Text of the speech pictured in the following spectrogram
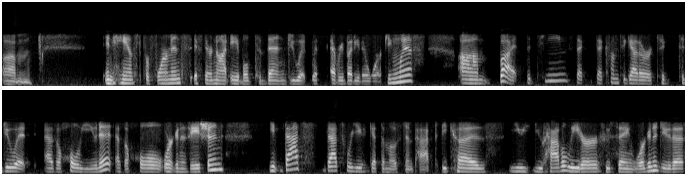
um, enhanced performance if they're not able to then do it with everybody they're working with. Um, but the teams that, that come together to, to do it as a whole unit, as a whole organization, that's that's where you get the most impact because you you have a leader who's saying we're going to do this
